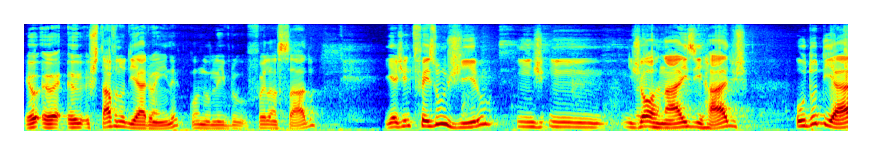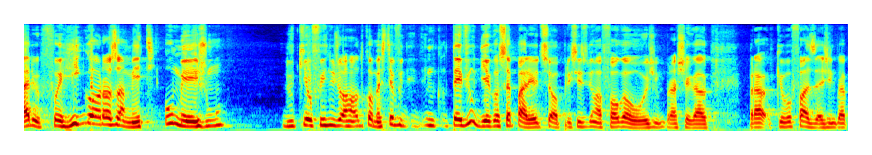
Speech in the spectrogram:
Eu, eu, eu estava no diário ainda, quando o livro foi lançado, e a gente fez um giro em, em- em jornais e rádios. O do diário foi rigorosamente o mesmo do que eu fiz no Jornal do Comércio. Teve, teve um dia que eu separei, eu disse, ó, preciso de uma folga hoje para chegar, para que eu vou fazer, a gente vai,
